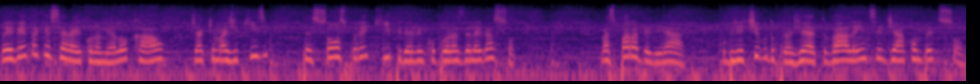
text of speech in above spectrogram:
O evento aquecerá a economia local, já que mais de 15 pessoas por equipe devem compor as delegações. Mas para a BDA, o objetivo do projeto vai além de sediar competições.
